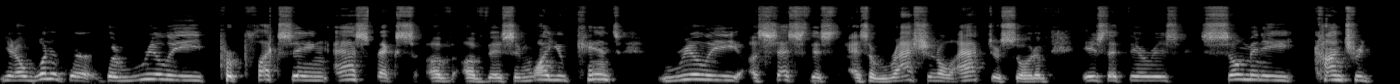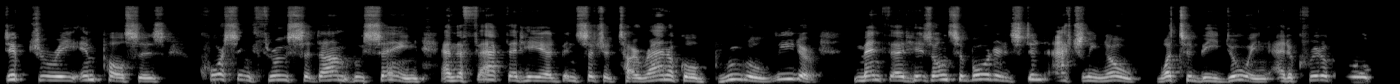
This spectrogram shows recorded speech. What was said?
you know one of the the really perplexing aspects of of this and why you can't really assess this as a rational actor sort of is that there is so many contradictory impulses coursing through Saddam Hussein. And the fact that he had been such a tyrannical, brutal leader meant that his own subordinates didn't actually know what to be doing at a critical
